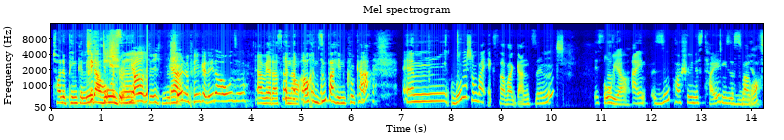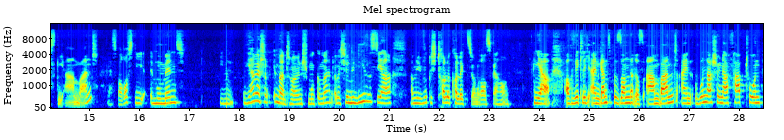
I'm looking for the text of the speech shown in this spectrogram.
Tolle pinke Lederhose. Schön. Ja, richtig. Eine ja. schöne pinke Lederhose. Da wäre das genau auch ein super Hingucker. Ähm, wo wir schon bei extravagant sind, ist oh, ja. ein super schönes Teil, dieses oh, Swarovski-Armband. Ja. Swarovski im Moment, die haben ja schon immer tollen Schmuck gemacht, aber ich finde, dieses Jahr haben die wirklich tolle Kollektion rausgehauen. Ja, auch wirklich ein ganz besonderes Armband, ein wunderschöner Farbton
